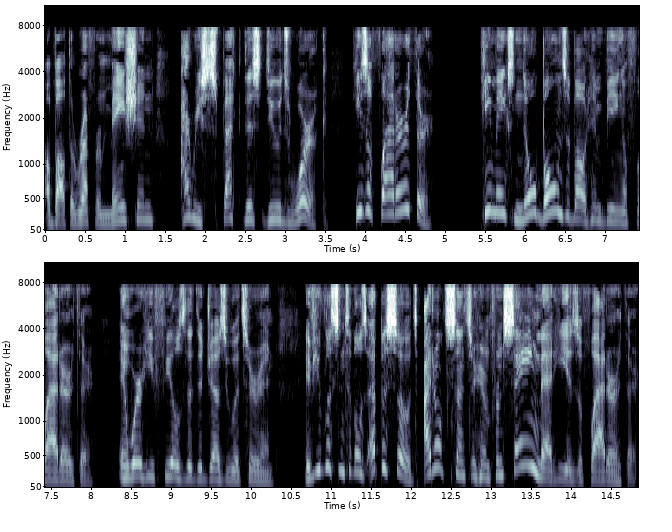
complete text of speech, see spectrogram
about the Reformation. I respect this dude's work. He's a flat earther. He makes no bones about him being a flat earther and where he feels that the Jesuits are in. If you listen to those episodes, I don't censor him from saying that he is a flat earther.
